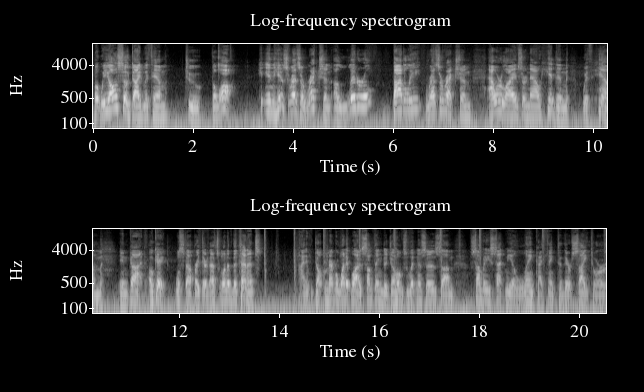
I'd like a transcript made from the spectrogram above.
But we also died with him to the law. In his resurrection, a literal bodily resurrection, our lives are now hidden with him in God. Okay, we'll stop right there. That's one of the tenets. I don't- remember what it was. Something to Jehovah's Witnesses. Um, somebody sent me a link, I think, to their site. Or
